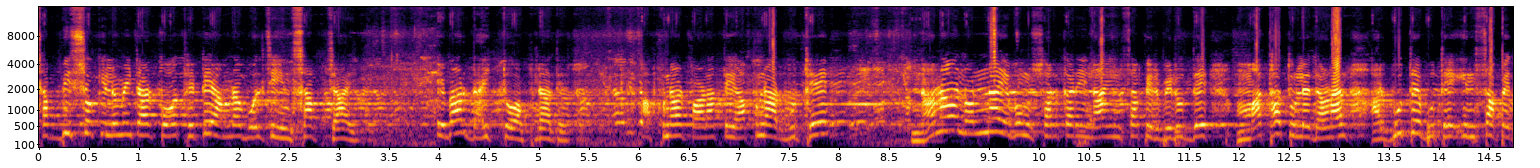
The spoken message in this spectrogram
ছাব্বিশশো কিলোমিটার পথ হেঁটে আমরা বলছি, ইনসাফ চাই। এবার দায়িত্ব আপনাদের। আপনার পাড়াতে, আপনার বুথে নানান অন্যায় এবং সরকারি না ইনসাফের বিরুদ্ধে মাথা তুলে দাঁড়ান আর বুথে বুথে ইনসাফের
